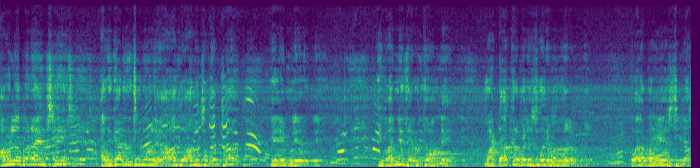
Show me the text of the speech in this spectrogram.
అమలు బలాయించి అధికారులు తెచ్చుకునే ఆలోచన తప్ప వేరేం లేదు. ఇవన్నీ జరుగుతూ ఉన్నాయి. మా డాక్టర్ మల్లి సోదరి ఉన్నారు. వాళ్ళకి మనం చేస్తున్నాం.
